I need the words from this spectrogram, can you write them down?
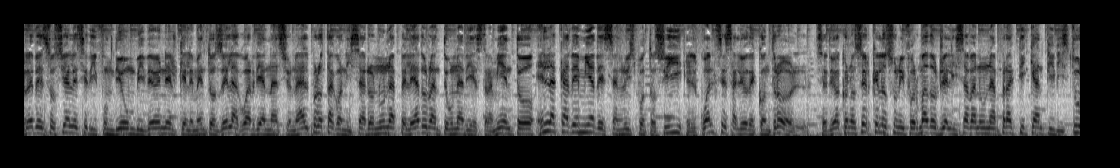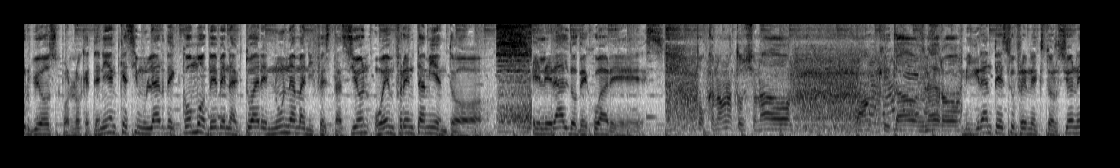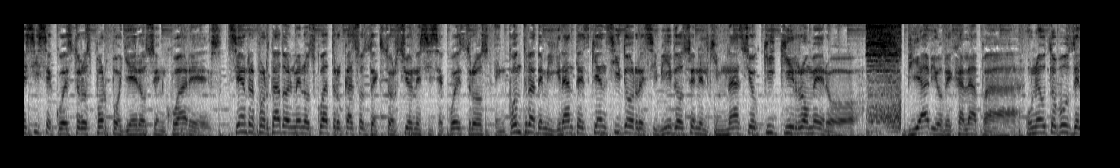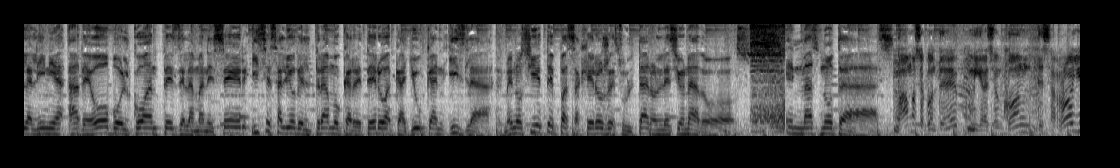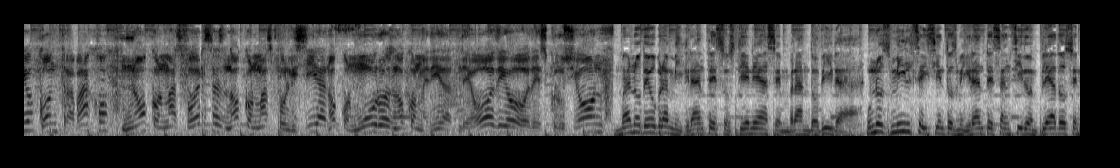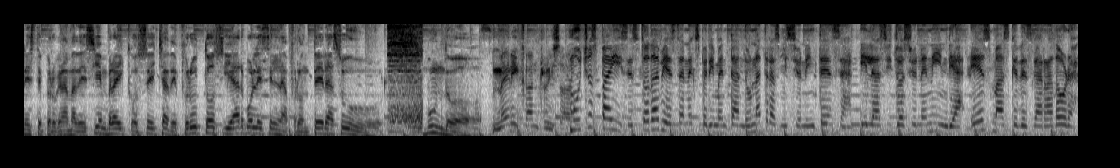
redes sociales se difundió un video en el que elementos de la Guardia Nacional protagonizaron una pelea durante un adiestramiento en la Academia de San Luis Potosí, el cual se salió de control. Se dio a conocer que los uniformados realizaban una práctica antidisturbios, por lo que tenían que simular de cómo deben actuar en una manifestación o enfrentamiento. El Heraldo de Juárez. porque no han atorsionado, no han quitado dinero. Migrantes sufren extorsiones y secuestros por polleros en Juárez. Se han reportado al menos cuatro casos de extorsiones y secuestros en contra de migrantes que han sido recibidos en el gimnasio Kiki Romero. Diario de Jalapa. Un autobús de la línea ADO volcó antes del amanecer y se salió del tramo carretero a Cayucan Isla. Al menos siete pasajeros resultaron lesionados. En más notas. Vamos a contener migración con desarrollo, con trabajo, no con más fuerzas, no con más policía, no con muros, no con medidas de odio o de exclusión. Mano de obra migrante sostiene a Sembrando Vida. Unos 1.600 migrantes han sido empleados en este programa de siembra y cosecha de frutos y árboles en la frontera sur. Mundo. Muchos países todavía están experimentando una transmisión intensa y la situación en India es más que desgarradora.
